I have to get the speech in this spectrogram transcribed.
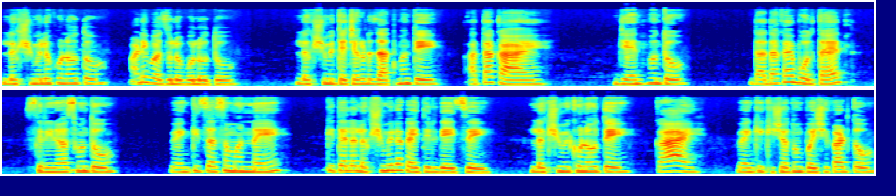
लक्ष्मीला खुणवतो आणि बाजूला बोलवतो. लक्ष्मी त्याच्याकडे जात म्हणते आता काय? जयंत म्हणतो दादा काय बोलतायत? श्रीनिवास म्हणतो व्यंकीचं असं म्हणणं आहे की त्याला लक्ष्मीला काहीतरी द्यायचं आहे लक्ष्मी खुणवते. काय? व्यंकी खिशातून पैसे काढतो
